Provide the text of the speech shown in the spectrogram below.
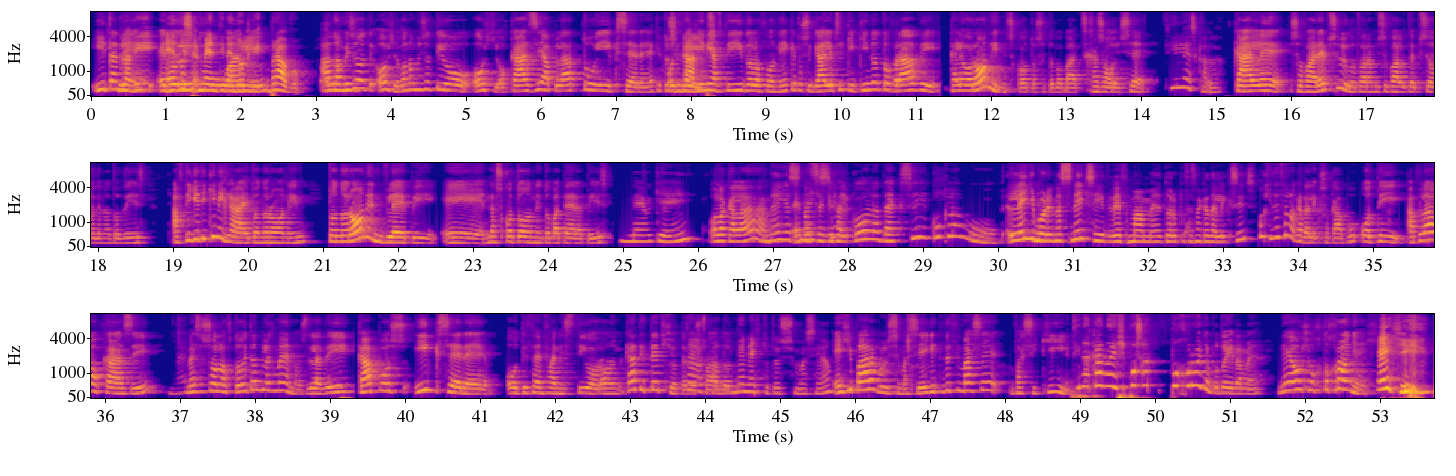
Ήτανε. Δηλαδή, εντολή έδωσε του μεν την Uncle. εντολή. Μπράβο. Αλλά νομίζω ότι. Όχι, εγώ νομίζω ότι ο, όχι, ο Κάζι απλά το ήξερε Και το ότι θα συγκάλυψε. γίνει αυτή η δολοφονία και το συγκάλυψε και εκείνο το βράδυ. Καλέ, ο Ρόνιν σκότωσε τον μπαμπά της. Χαζόησε. Τι λες καλά. Καλέ, σοβαρέψου λίγο τώρα, μη σου βάλω το επεισόδιο να το δεις. Αυτή γιατί κυνηγάει τον Ρόνιν; Τον Ρόνιν βλέπει ε, να σκοτώνει τον πατέρα της. Ναι, οκ. Όλα καλά; Ναι, για Έπαθες συνέχισε. εγκεφαλικό, όλα εντάξει, κούκλα μου. Λέγε μπορεί να συνέχισε γιατί δεν θυμάμαι τώρα που θες να καταλήξεις. Όχι, δεν θέλω να καταλήξω κάπου. Ότι απλά ο Κάζι μέσα σε όλο αυτό ήταν μπλεγμένος. Δηλαδή, κάπως ήξερε ότι θα εμφανιστεί ο Ρόνιν. Κάτι τέτοιο τέλος Τέλος πάντων. πάντων, δεν έχει και τόση σημασία. Έχει πάρα πολύ σημασία γιατί δεν θυμάσαι βασική. Τι να κάνω, έχει πόσα πο χρόνια που το είδαμε; Ναι, όχι, 8 χρόνια έχει. Έχει.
